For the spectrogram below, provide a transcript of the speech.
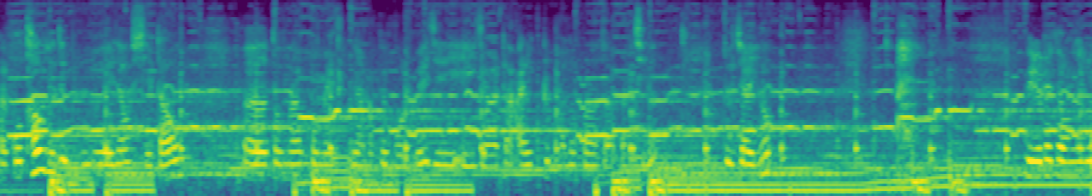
আর কোথাও যদি ভুল হয়ে যাও সেটাও তোমরা কমেন্ট করে আমাকে বলবে যে এই জায়গাটা আরেকটু ভালো করা দরকার ছিল। তো যাই হোক ভিডিওটা কেমন লাগল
